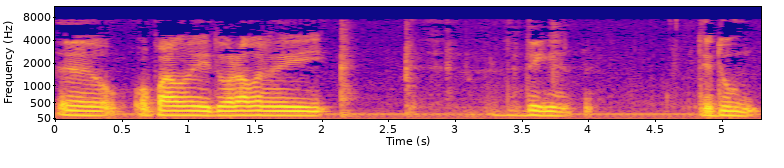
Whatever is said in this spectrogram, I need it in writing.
uh, op allerlei, door allerlei dingen te doen.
